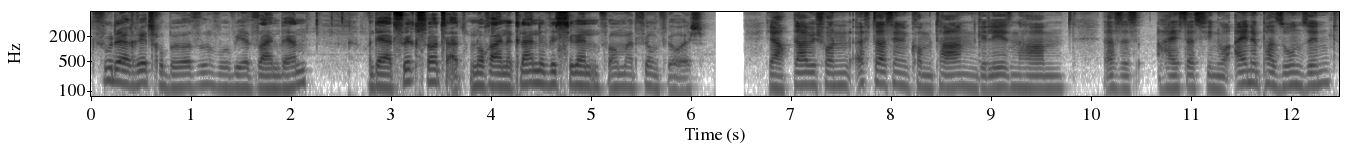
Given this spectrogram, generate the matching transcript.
zu der Retro-Börse, wo wir sein werden. Und der Trickshot hat noch eine kleine wichtige Information für euch. Ja, da wir schon öfters in den Kommentaren gelesen haben, dass es heißt, dass wir nur eine Person sind,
